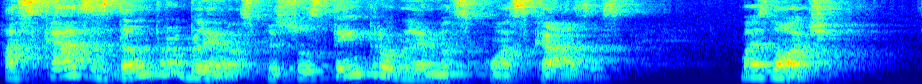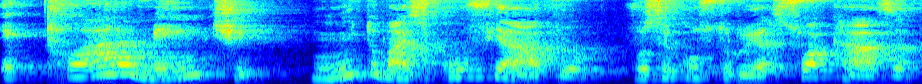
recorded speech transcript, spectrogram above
As casas dão problema, as pessoas têm problemas com as casas. Mas note, é claramente muito mais confiável você construir a sua casa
